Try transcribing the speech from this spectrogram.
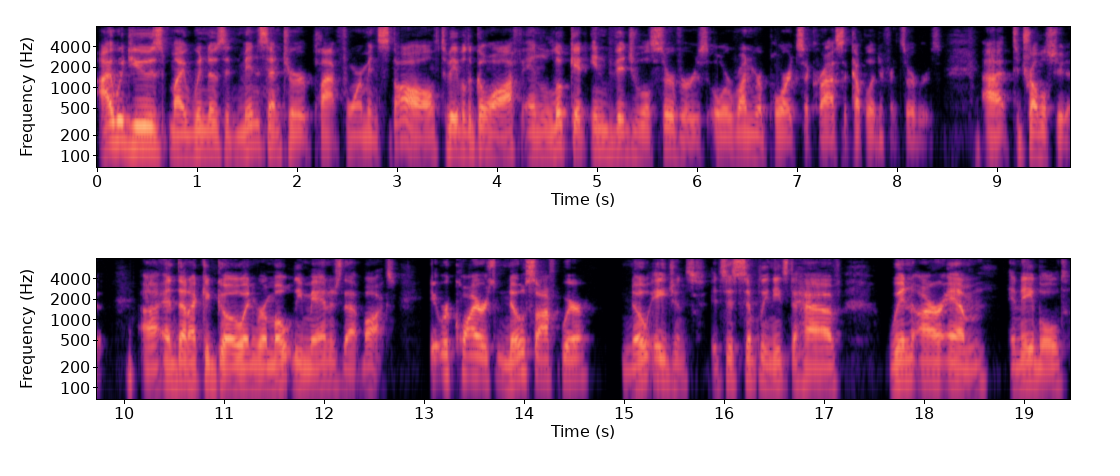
I would use my Windows Admin Center platform install to be able to go off and look at individual servers or run reports across a couple of different servers uh, to troubleshoot it. Uh, and then I could go and remotely manage that box. It requires no software, no agents. It just simply needs to have WinRM enabled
